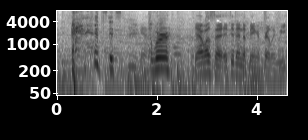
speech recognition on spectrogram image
it's it's Yeah. we're yeah, it was. Uh, it did end up being a fairly weak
